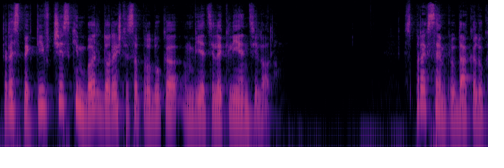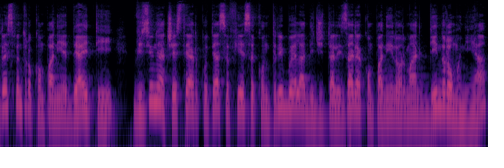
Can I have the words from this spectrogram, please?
respectiv ce schimbări dorește să producă în viețile clienților. Spre exemplu, dacă lucrezi pentru o companie de IT, viziunea acesteia ar putea să fie să contribuie la digitalizarea companiilor mari din România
